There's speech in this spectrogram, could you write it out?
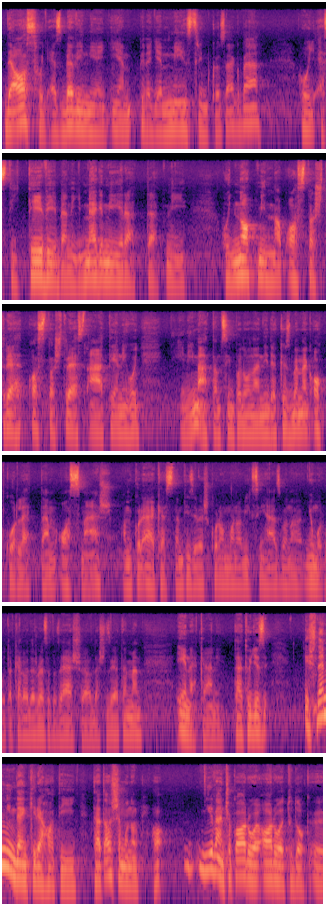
De az, hogy ez bevinni egy ilyen, például egy ilyen mainstream közegbe, hogy ezt így tévében így megmérettetni, hogy nap mint nap azt a, stressz, azt a stresszt átélni, hogy én imádtam színpadon lenni, de közben meg akkor lettem aszmás, amikor elkezdtem tíz éves koromban a Színházban a nyomorultak előadásban, ez az első előadás az életemben, énekelni. Tehát, hogy ez, és nem mindenkire hat így. Tehát azt sem mondom, ha nyilván csak arról, arról tudok ö,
